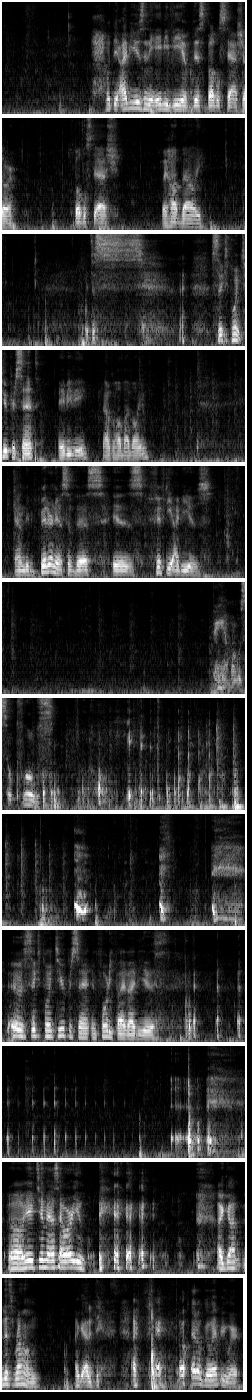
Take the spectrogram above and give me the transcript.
What the IBUs and the ABV of this Bubble Stash are. Bubble Stash by Hop Valley. It's a 6.2% ABV, alcohol by volume. And the bitterness of this is 50 IBUs. Damn, I was so close. Oh, shit. it was 6.2% and 45 IBUs. Oh, hey Tim S, how are you? I got this wrong. I got it. I oh, that'll go everywhere.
